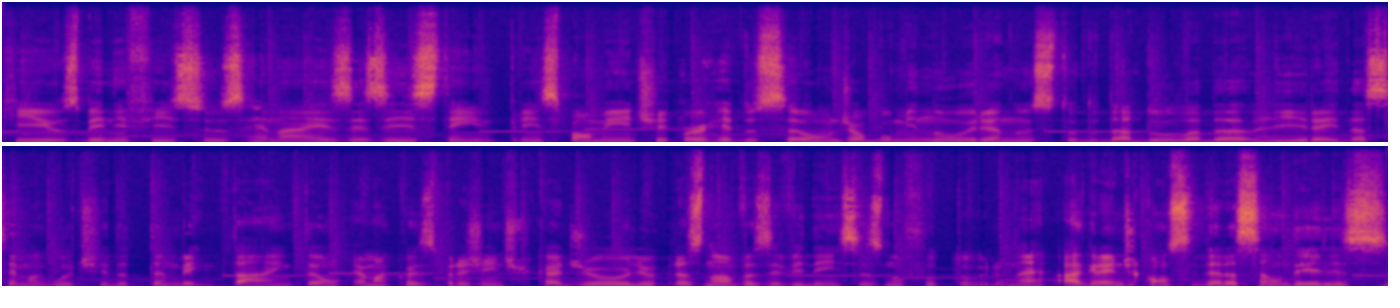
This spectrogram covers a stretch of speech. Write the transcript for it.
que os benefícios renais existem, principalmente por redução de albuminúria no estudo da dula, da lira e da semaglutida também, tá? Então é uma coisa para a gente ficar de olho para as novas evidências no futuro, né? A grande consideração deles,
